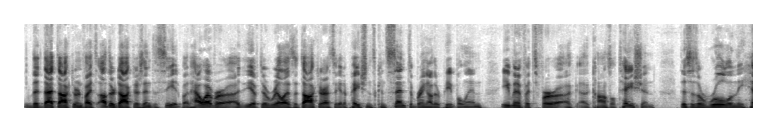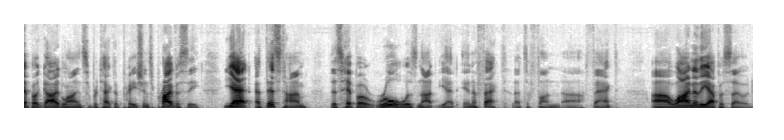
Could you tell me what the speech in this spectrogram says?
that that doctor invites other doctors in to see it. But however, uh, you have to realize the doctor has to get a patient's consent to bring other people in, even if it's for a, a consultation. This is a rule in the HIPAA guidelines to protect a patient's privacy. Yet, at this time, this HIPAA rule was not yet in effect. That's a fun uh, fact. Uh, line of the episode.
